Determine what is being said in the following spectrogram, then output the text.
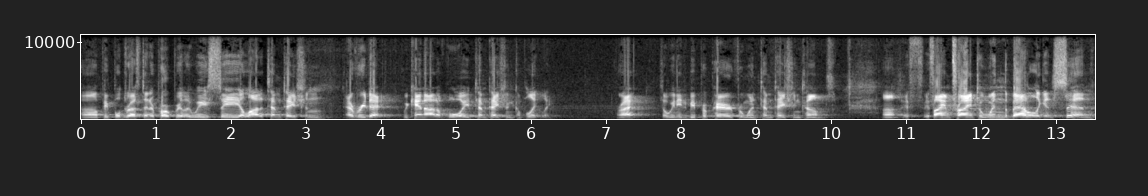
uh, people dressed inappropriately. We see a lot of temptation every day. We cannot avoid temptation completely. Right? So we need to be prepared for when temptation comes. Uh, if, if I am trying to win the battle against sin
